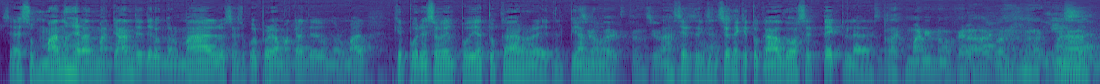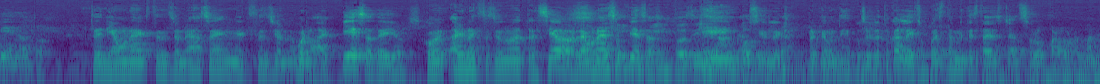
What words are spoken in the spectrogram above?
O sea, sus manos eran más grandes de lo normal, o sea, su cuerpo era más grande de lo normal, que por eso él podía tocar en el piano Ciertas extensiones. a ciertas extensiones, que tocaba 12 teclas. Rachmaninoff era algo. Rachmaninoff también, otro. Tenía unas extensiones, hacen extensiones. Bueno, hay piezas de ellos. Hay una extensión de una treceava, ¿verdad? Una de sus piezas. Imposible. Que es imposible, prácticamente es imposible tocarla. Y supuestamente está hecha solo para una mano.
